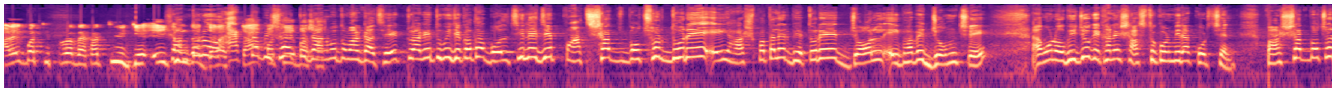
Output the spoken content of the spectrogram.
আরেকবার চিত্রটা দেখাচ্ছি যে যারা একটা বিষয় বা জানব তোমার কাছে। একটু আগে তুমি যে কথা বলছিলে যে পাঁচ সাত বছর ধরে এই হাসপাতালের ভেতরে জল এইভাবে জমছে এমন অভিযোগ এখানে স্বাস্থ্যকর্মীরা করছেন। পাঁচ সাত বছর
